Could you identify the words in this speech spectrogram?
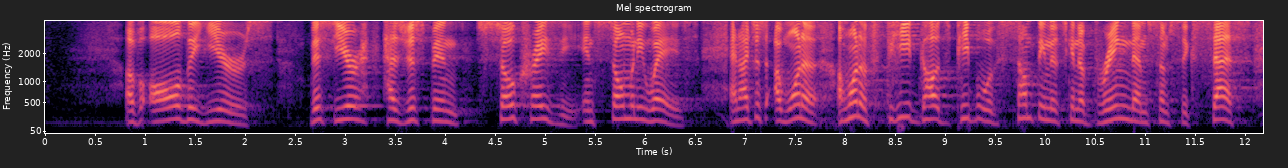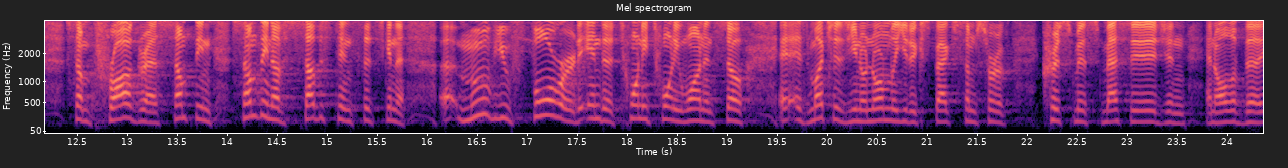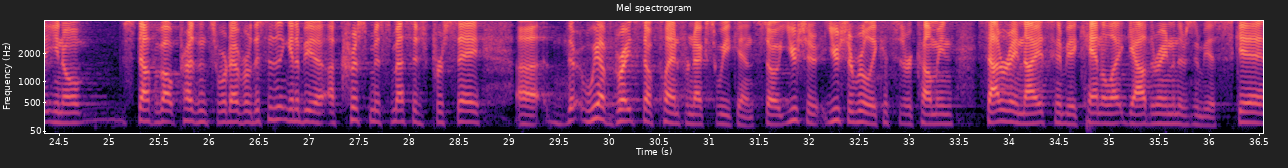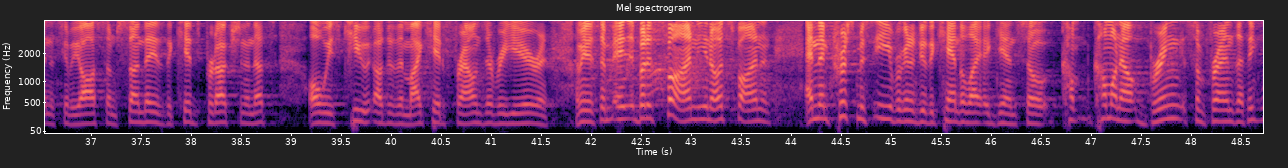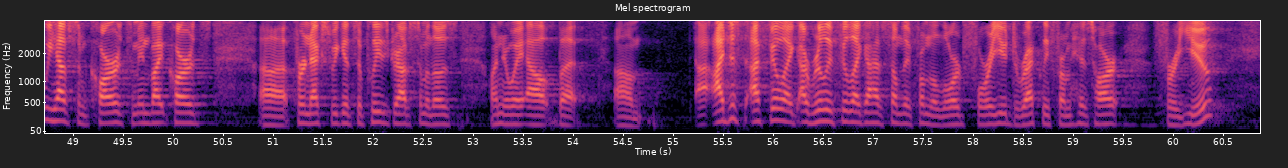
Of all the years this year has just been so crazy in so many ways. And I just I want to I want to feed God's people with something that's going to bring them some success, some progress, something something of substance that's going to uh, move you forward into 2021. And so as much as, you know, normally you'd expect some sort of Christmas message and and all of the, you know, stuff about presents or whatever. This isn't going to be a, a, Christmas message per se. Uh, there, we have great stuff planned for next weekend, so you should you should really consider coming. Saturday night it's going to be a candlelight gathering, and there's going to be a skit, and it's going to be awesome. Sunday is the kids' production, and that's always cute. Other than my kid frowns every year, and I mean, it's it, but it's fun. You know, it's fun. And, and then Christmas Eve we're going to do the candlelight again. So come come on out, bring some friends. I think we have some cards, some invite cards. Uh, for next weekend, so please grab some of those on your way out. But um, I just, I feel like, I really feel like I have something from the Lord for you, directly from His heart for you.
